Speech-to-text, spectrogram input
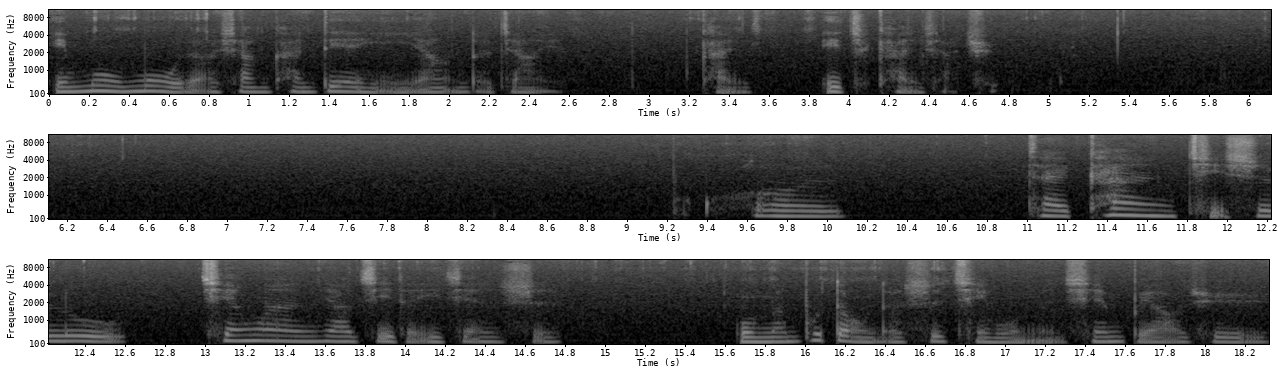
一幕幕的，像看电影一样的这样看，一直看下去。不过，在看启示录，千万要记得一件事：我们不懂的事情，我们先不要去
